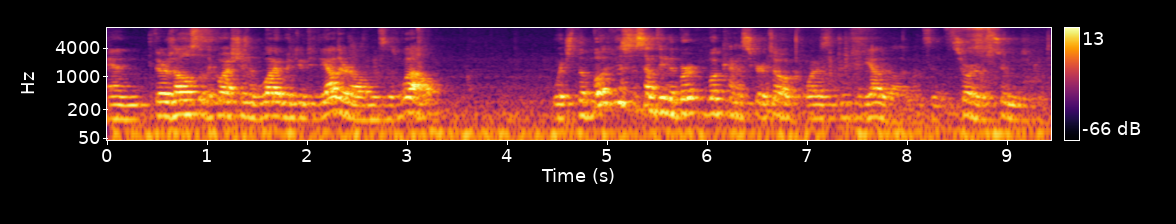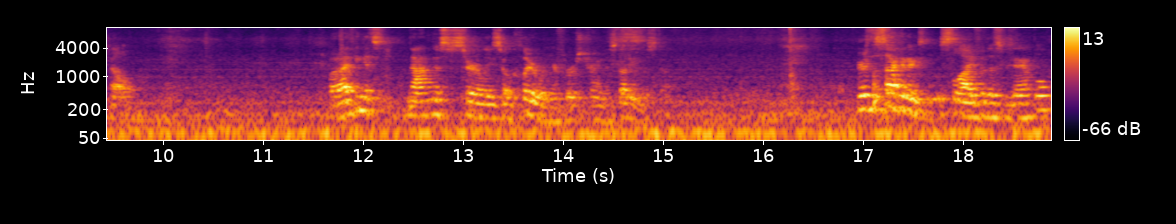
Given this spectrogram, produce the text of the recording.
And there's also the question of what it would do to the other elements as well, which the book, this is something the book kind of skirts over. What does it do to the other elements? And sort of assumes you can tell. But I think it's not necessarily so clear when you're first trying to study this stuff. Here's the second slide for this example.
